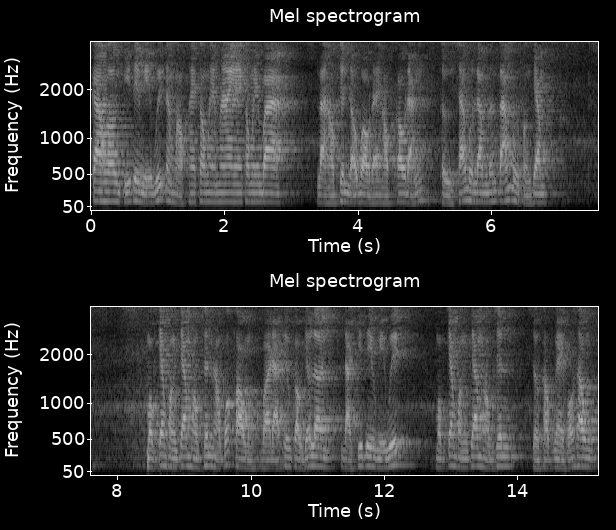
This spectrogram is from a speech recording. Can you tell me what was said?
cao hơn chỉ tiêu nghị quyết năm học 2022-2023 là học sinh đậu vào đại học cao đẳng từ 65 đến 80%. 100% học sinh học quốc phòng và đạt yêu cầu trở lên đạt chỉ tiêu nghị quyết. 100% học sinh được học nghề phổ thông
